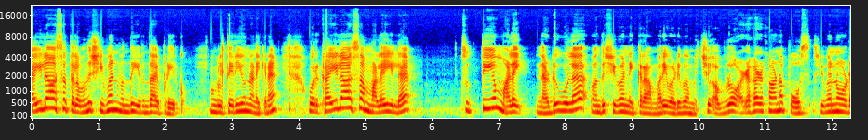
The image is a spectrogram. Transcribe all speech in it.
கைலாசத்தில் வந்து சிவன் வந்து இருந்தால் எப்படி இருக்கும்? உங்களுக்கு தெரியும்னு நினைக்கிறேன். ஒரு கைலாச மலையில் சுற்றியும் மலை. நடுவில் வந்து சிவன் நிற்கிற மாதிரி வடிவமைச்சு அவ்வளோ அழகழகான போஸ் சிவனோட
